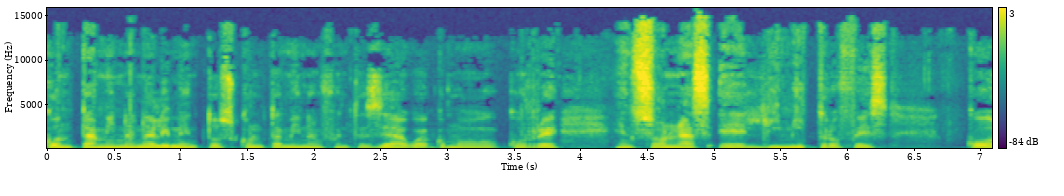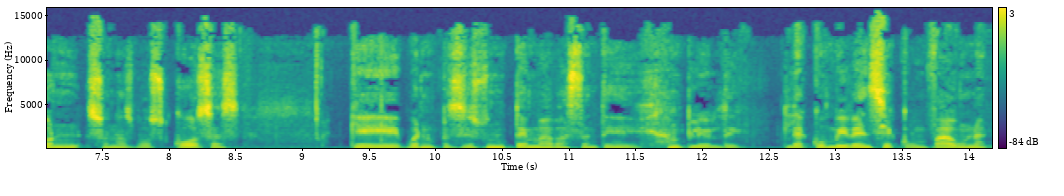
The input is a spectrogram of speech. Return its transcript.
contaminan alimentos, contaminan fuentes de agua, como ocurre en zonas eh, limítrofes con zonas boscosas, que bueno, pues es un tema bastante amplio el de la convivencia con fauna,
